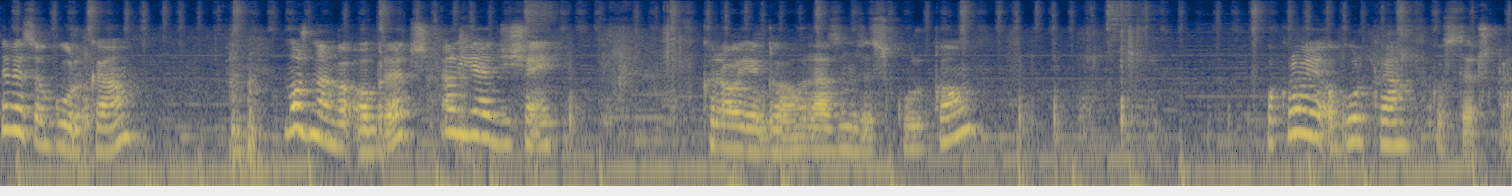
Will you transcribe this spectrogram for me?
Teraz ogórka. Można go obrać, ale ja dzisiaj kroję go razem ze skórką. Pokroję ogórka w kosteczkę.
